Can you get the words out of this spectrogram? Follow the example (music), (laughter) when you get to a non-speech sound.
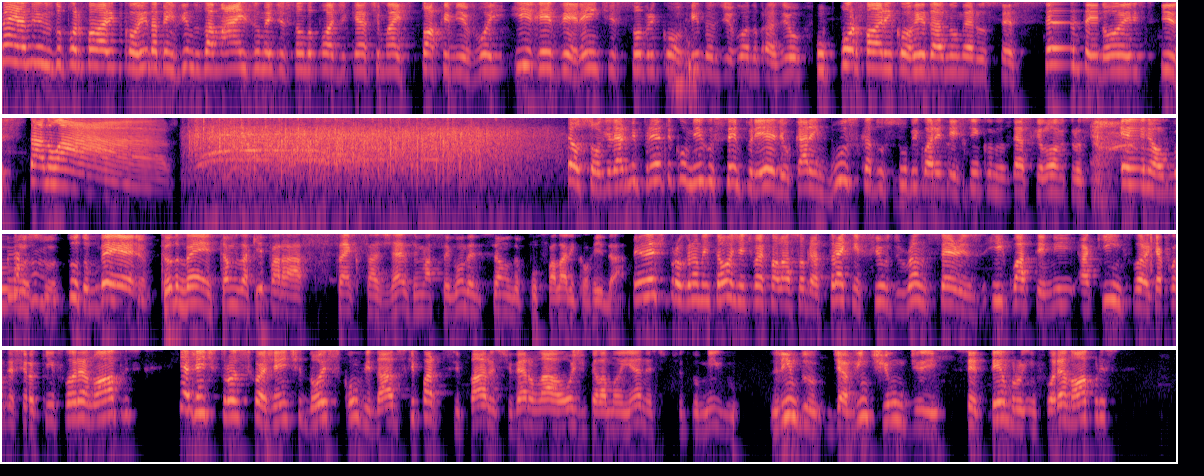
Bem, amigos do Por Falar em Corrida, bem-vindos a mais uma edição do podcast mais toque me voe irreverente sobre corridas de rua do Brasil. O Por Falar em Corrida número 62 está no ar. Eu sou o Guilherme Preto e comigo sempre ele, o cara em busca do sub-45 nos 10 quilômetros, Enio Augusto. (laughs) Tudo bem, Enio? Tudo bem, estamos aqui para a 62ª edição do Por Falar em Corrida. E nesse programa, então, a gente vai falar sobre a Track and Field Run Series Iguatemi, aqui em Flor... que aconteceu aqui em Florianópolis. E a gente trouxe com a gente dois convidados que participaram, estiveram lá hoje pela manhã, neste domingo lindo, dia 21 de setembro, em Florianópolis.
